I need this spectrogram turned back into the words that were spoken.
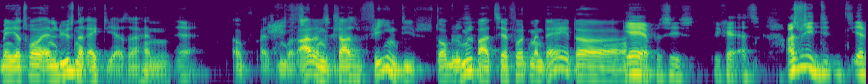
men jeg tror, analysen er rigtig. Altså, han, Ja. og altså, Moderaterne klarer sig fint. De står vel umiddelbart til at få et mandat, og... Ja, ja, præcis. Det kan, altså, også fordi, det, jeg,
